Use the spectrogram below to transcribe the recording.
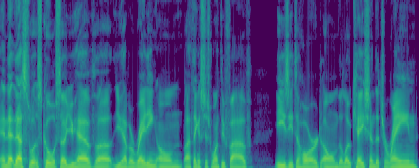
and that, that's what's cool. So you have uh, you have a rating on I think it's just one through five, easy to hard on the location, the terrain,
